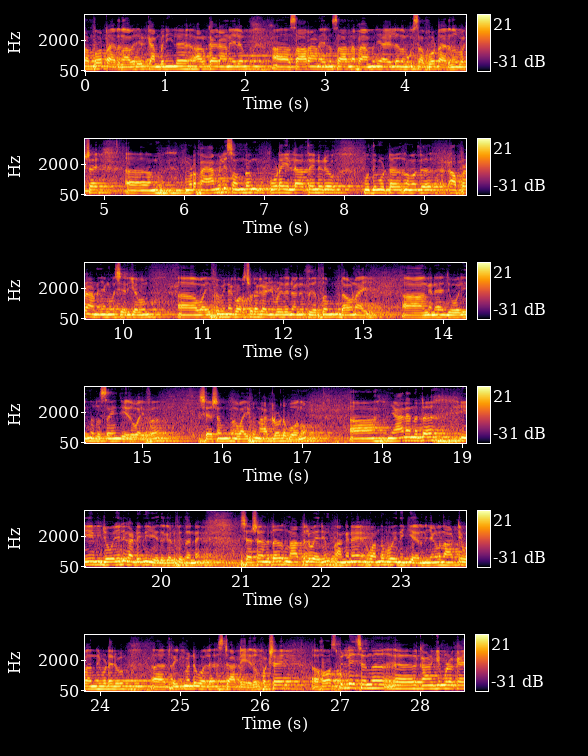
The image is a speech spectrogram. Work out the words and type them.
സപ്പോർട്ടായിരുന്നു. അവർ കമ്പനിയിലെ ആൾക്കാരാണേലും സാറാണേലും സാറിന്റെ ഫാമിലി ആയാലും നമുക്ക് സപ്പോർട്ടായിരുന്നു. പക്ഷേ നമ്മുടെ ഫാമിലി സ്വന്തം കൂടെ ഇല്ലാത്തതിന്റെ ഒരു ബുദ്ധിമുട്ട് നമുക്ക് അപ്പോഴാണ് ഞങ്ങൾ ശരിക്കും വൈഫ് പിന്നെ കുറച്ചുകൂടെ കഴിഞ്ഞപ്പോഴത്തേനും അങ്ങ് തീർത്തും ഡൗൺ ആയി. അങ്ങനെ ജോലിയിൽ നിന്ന് റിസൈൻ ചെയ്തു വൈഫ് ശേഷം വൈഫ് നാട്ടിലോട്ട് പോന്നു. ഞാൻ എന്നിട്ട് ഈ ജോലിയിൽ കണ്ടിന്യൂ ചെയ്തു ഗൾഫിൽ തന്നെ. ശേഷം എന്നിട്ട് നാട്ടിൽ വരും. അങ്ങനെ വന്നു പോയി നിൽക്കുകയായിരുന്നു. ഞങ്ങൾ നാട്ടിൽ വന്ന് ഇവിടെ ഒരു ട്രീറ്റ്മെന്റ് പോലെ സ്റ്റാർട്ട് ചെയ്തു. പക്ഷേ ഹോസ്പിറ്റലിൽ ചെന്ന് കാണിക്കുമ്പോഴൊക്കെ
